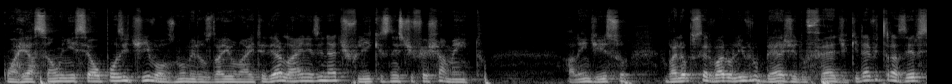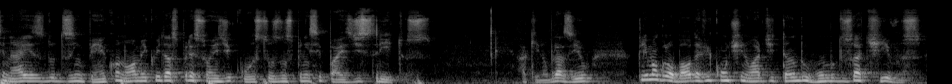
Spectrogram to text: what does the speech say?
com a reação inicial positiva aos números da United Airlines e Netflix neste fechamento. Além disso, vale observar o livro bege do Fed, que deve trazer sinais do desempenho econômico e das pressões de custos nos principais distritos. Aqui no Brasil, o clima global deve continuar ditando o rumo dos ativos,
